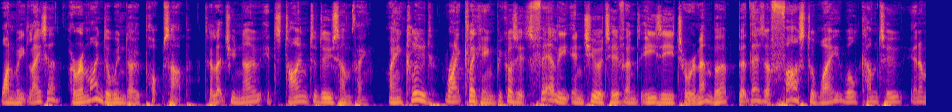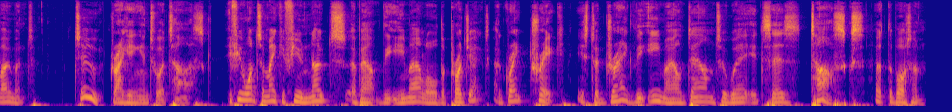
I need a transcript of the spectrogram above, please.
One week later, a reminder window pops up to let you know it's time to do something. I include right clicking because it's fairly intuitive and easy to remember, but there's a faster way we'll come to in a moment. 2. Dragging into a task. If you want to make a few notes about the email or the project, a great trick is to drag the email down to where it says tasks at the bottom.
